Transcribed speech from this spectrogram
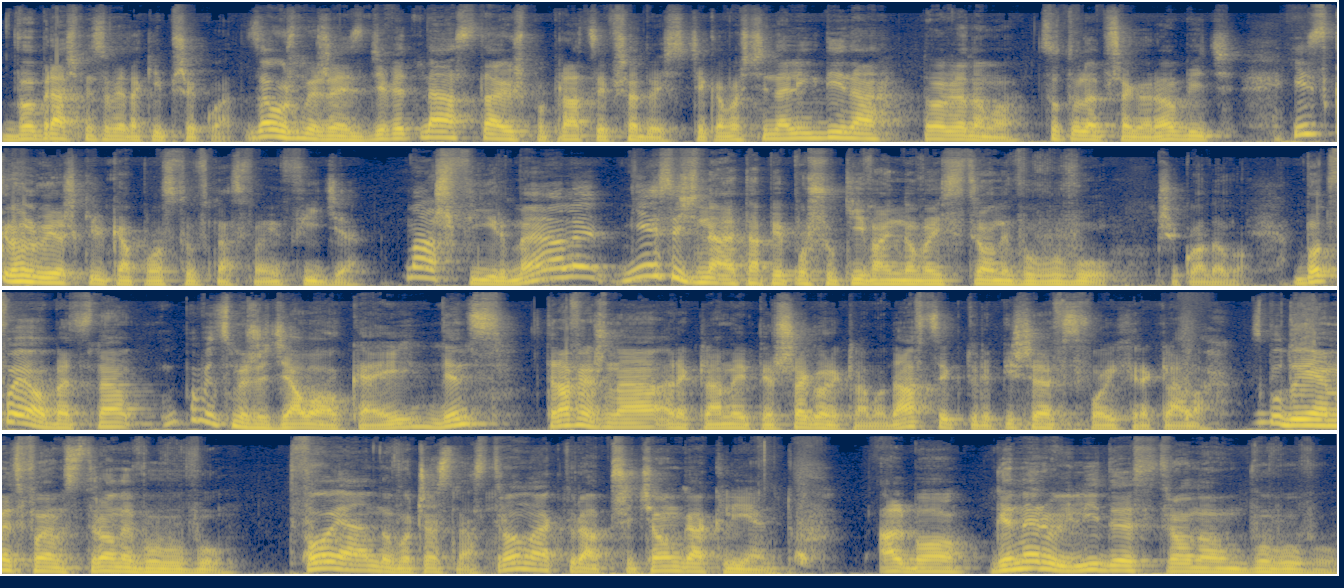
Wyobraźmy sobie taki przykład. Załóżmy, że jest 19, już po pracy wszedłeś z ciekawości na LinkedIna, to wiadomo, co tu lepszego robić i scrollujesz kilka postów na swoim feedzie. Masz firmę, ale nie jesteś na etapie poszukiwań nowej strony www, przykładowo. Bo Twoja obecna, powiedzmy, że działa ok, więc trafiasz na reklamy pierwszego reklamodawcy, który pisze w swoich reklamach. Zbudujemy Twoją stronę www. Twoja nowoczesna strona, która przyciąga klientów. Albo generuj lidy stroną www.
